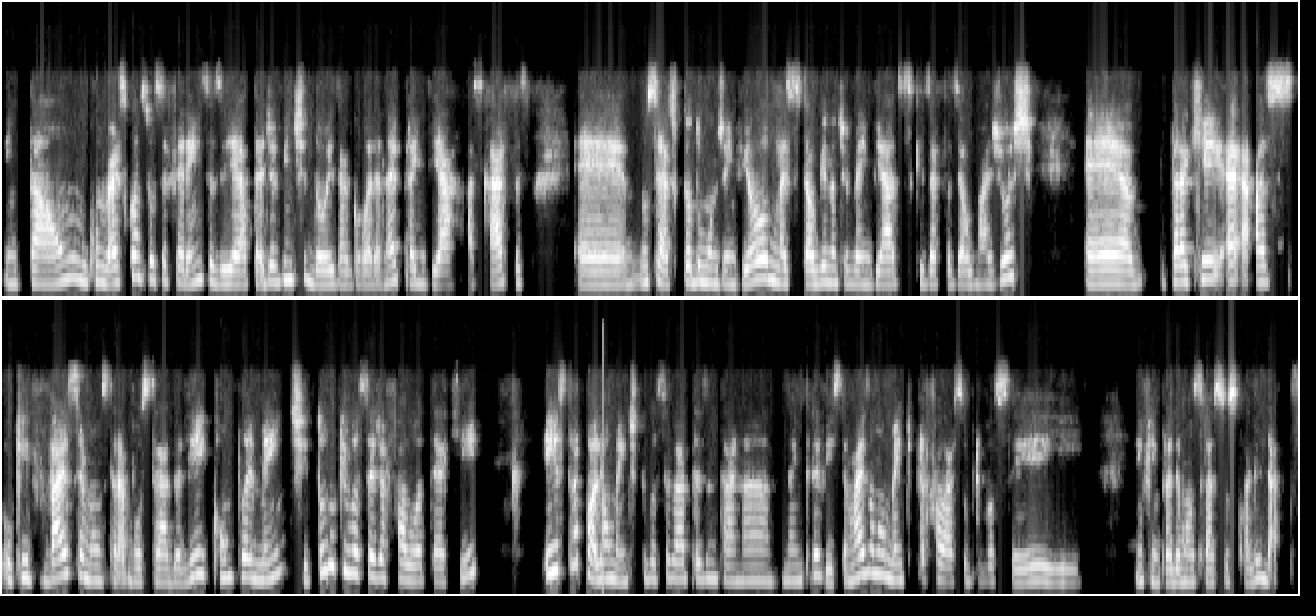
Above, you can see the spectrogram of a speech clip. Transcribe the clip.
Então, converse com as suas referências, e é até dia 22 agora, né, para enviar as cartas. É, não sei, acho que todo mundo já enviou, mas se alguém não tiver enviado, se quiser fazer algum ajuste, é, para que é, as, o que vai ser mostra, mostrado ali complemente tudo que você já falou até aqui e extrapole realmente o que você vai apresentar na, na entrevista. É mais um momento para falar sobre você e, enfim, para demonstrar suas qualidades.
